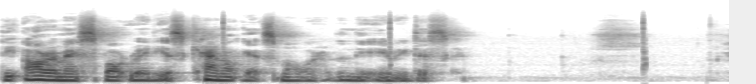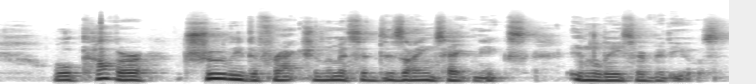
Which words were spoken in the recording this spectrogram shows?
the RMS spot radius cannot get smaller than the Airy disk. We'll cover truly diffraction limited design techniques in later videos.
